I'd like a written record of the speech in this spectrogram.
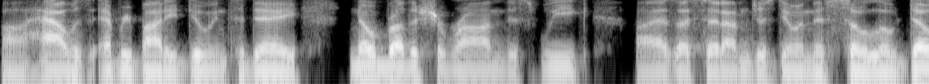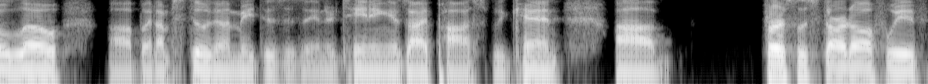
Uh, how is everybody doing today? No brother Sharon this week. Uh, as I said, I'm just doing this solo dolo, uh, but I'm still going to make this as entertaining as I possibly can. Uh, first, let's start off with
